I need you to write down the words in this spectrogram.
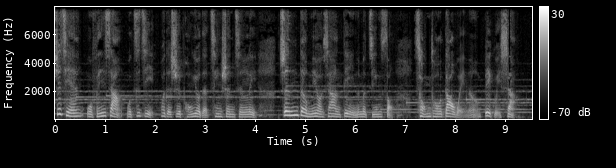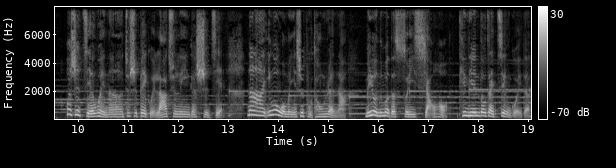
之前我分享我自己或者是朋友的亲身经历，真的没有像电影那么惊悚，从头到尾呢被鬼吓，或是结尾呢就是被鬼拉去另一个世界。那因为我们也是普通人啊，没有那么的虽小吼，天天都在见鬼的，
